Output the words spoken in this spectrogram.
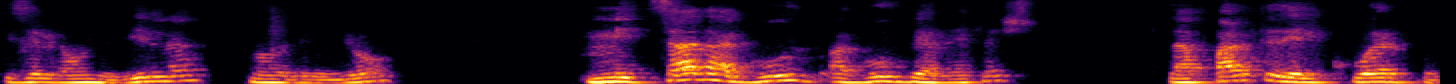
Dice el Gaon de Vilna, no lo digo yo. Mitzada agub nefesh, la parte del cuerpo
